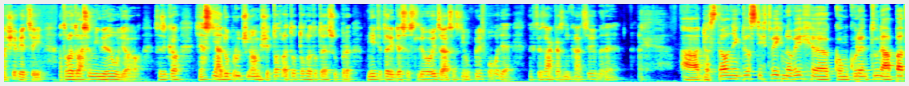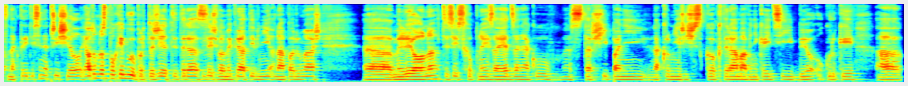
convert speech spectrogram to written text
naše věci. A tohle to já jsem nikdy neudělal. Jsem říkal, jasně, já doporučím vám ještě tohle, tohle, to je super. Mějte tady 10 slivovic a já jsem s tím úplně v pohodě. Nechte zákazníka, si vybere. A dostal někdo z těch tvých nových eh, konkurentů nápad, na který ty si nepřišel? Já o tom dost pochybuju, protože ty teda jsi hmm. velmi kreativní a nápadů máš milion. Ty jsi schopný zajet za nějakou starší paní na Kroměřížsko, která má vynikající bio okurky a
